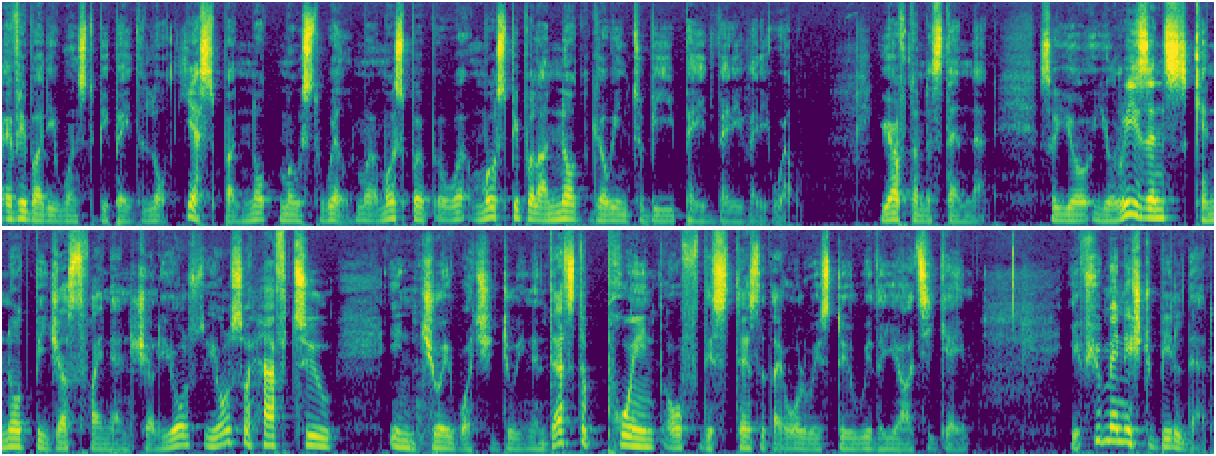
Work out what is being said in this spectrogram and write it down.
Everybody wants to be paid a lot, yes, but not most will. Most people, most people are not going to be paid very, very well. You have to understand that. So your, your reasons cannot be just financial. You also, you also have to enjoy what you're doing. And that's the point of this test that I always do with the Yahtzee game. If you manage to build that,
